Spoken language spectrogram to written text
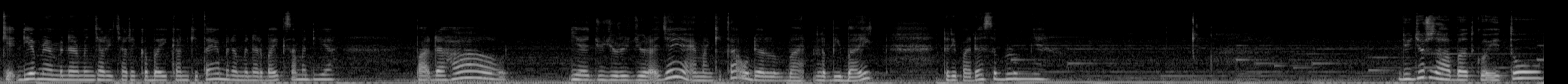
kayak dia benar-benar mencari-cari kebaikan kita yang benar-benar baik sama dia. Padahal ya jujur-jujur aja ya emang kita udah lebih baik daripada sebelumnya. Jujur sahabat gue itu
